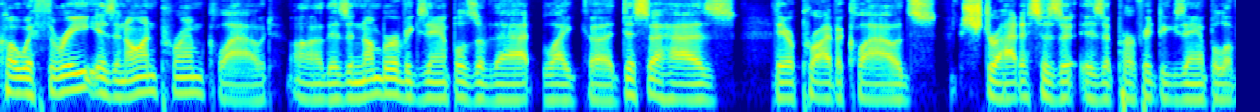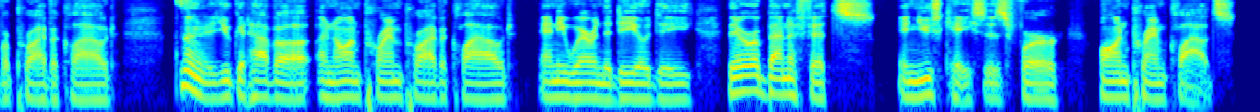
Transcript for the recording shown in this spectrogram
COA 3 is an on-prem cloud. Uh, there's a number of examples of that, like uh, DISA has their private clouds. Stratus is a, is a perfect example of a private cloud. you could have a, an on prem private cloud anywhere in the DoD. There are benefits and use cases for on prem clouds.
